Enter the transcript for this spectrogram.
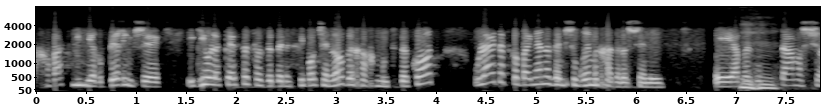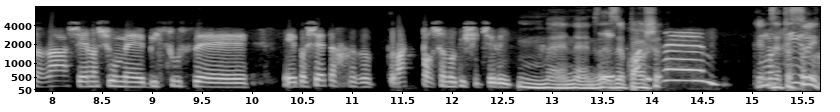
אחוות מיליארדרים שהגיעו לכסף הזה בנסיבות שהן לא בהכרח מוצדקות, אולי דווקא בעניין הזה הם שומרים אחד על השני. אה, אבל זו סתם השערה שאין לה שום ביסוס בשטח, זאת רק פרשנות אישית שלי. אין, אין, זה פרשנות... כן, זה תסריט.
